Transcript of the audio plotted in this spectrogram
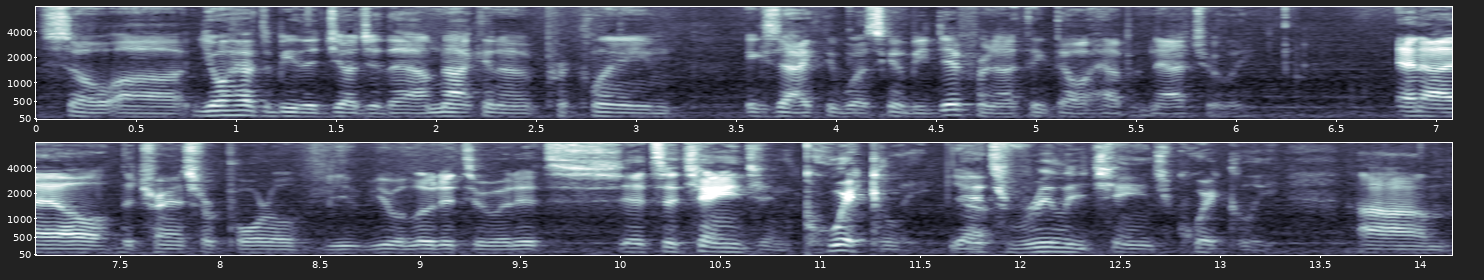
So uh, you'll have to be the judge of that. I'm not going to proclaim exactly what's going to be different. I think that will happen naturally. NIL, the transfer portal, you, you alluded to it. It's it's a changing quickly. Yeah. It's really changed quickly. Um,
